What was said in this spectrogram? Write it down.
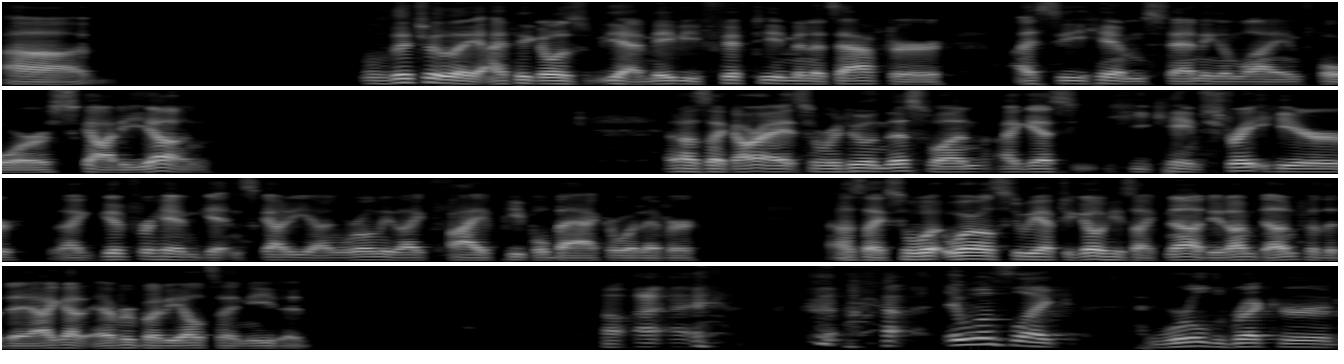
Uh, literally, I think it was yeah, maybe fifteen minutes after I see him standing in line for Skottie Young. And I was like, all right, so we're doing this one. I guess he came straight here. Like, good for him getting Skottie Young. We're only like five people back or whatever. I was like, so what, where else do we have to go? He's like, no, dude, I'm done for the day. I got everybody else I needed. I, I it was like world record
